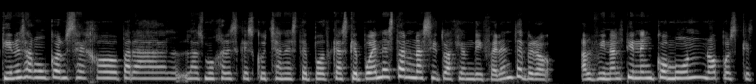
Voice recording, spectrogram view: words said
¿tienes algún consejo para las mujeres que escuchan este podcast que pueden estar en una situación diferente, pero al final tienen en común, ¿no? Pues que,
